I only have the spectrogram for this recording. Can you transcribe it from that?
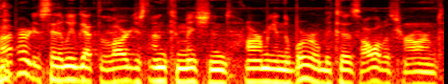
I've heard it said that we've got the largest uncommissioned army in the world because all of us are armed.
